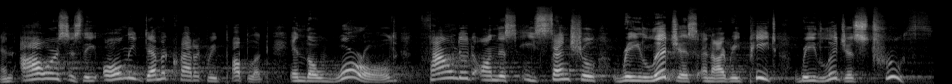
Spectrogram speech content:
And ours is the only democratic republic in the world founded on this essential religious, and I repeat, religious truth.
